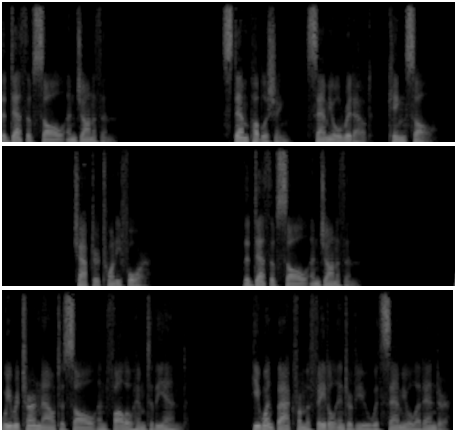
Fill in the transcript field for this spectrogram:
The Death of Saul and Jonathan. Stem Publishing, Samuel Ridout, King Saul. Chapter 24 The Death of Saul and Jonathan. We return now to Saul and follow him to the end. He went back from the fatal interview with Samuel at Endor,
